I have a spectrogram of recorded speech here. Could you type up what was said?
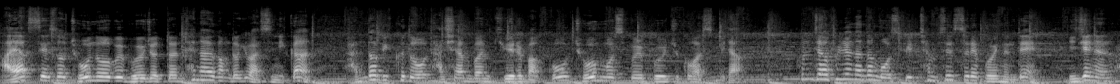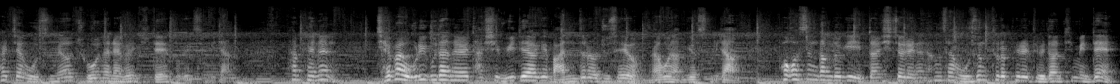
아약스에서 좋은 호흡을 보여줬던 테나요 감독이 왔으니까 반더비크도 다시 한번 기회를 받고 좋은 모습을 보여줄 것 같습니다. 혼자 훈련하던 모습이 참 쓸쓸해 보였는데 이제는 활짝 웃으며 좋은 활약을 기대해 보겠습니다. 한 팬은 제발 우리 구단을 다시 위대하게 만들어주세요 라고 남겼습니다. 퍼거슨 감독이 있던 시절에는 항상 우승 트로피를 들던 팀인데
